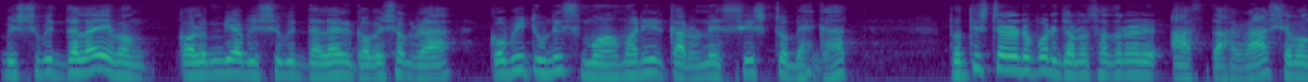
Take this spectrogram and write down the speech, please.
বিশ্ববিদ্যালয় এবং কলম্বিয়া বিশ্ববিদ্যালয়ের গবেষকরা কোভিড উনিশ মহামারীর কারণে সৃষ্ট ব্যাঘাত, প্রতিষ্ঠানের উপর জনসাধারণের আস্থা হ্রাস এবং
